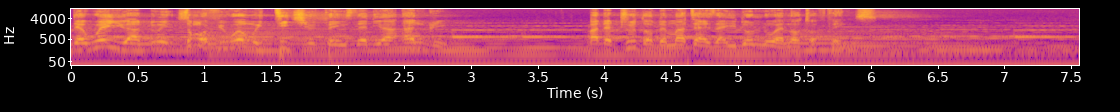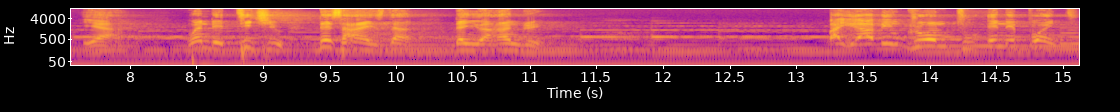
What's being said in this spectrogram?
the way you are doing, some of you, when we teach you things, then you are angry. But the truth of the matter is that you don't know a lot of things. Yeah. When they teach you this how it's done, then you are angry. But you haven't grown to any point.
